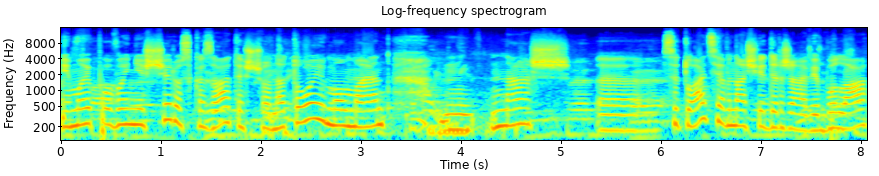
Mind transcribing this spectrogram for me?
І ми повинні щиро сказати, що на той момент наш е, ситуація в нашій державі була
